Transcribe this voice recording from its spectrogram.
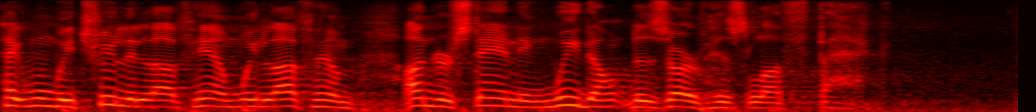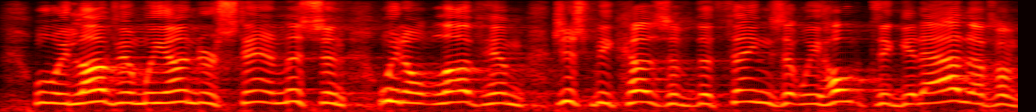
Hey, when we truly love Him, we love Him understanding we don't deserve His love back. When we love Him, we understand, listen, we don't love Him just because of the things that we hope to get out of Him,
